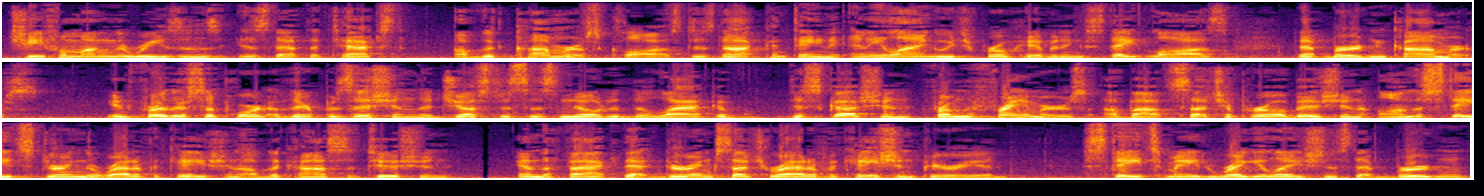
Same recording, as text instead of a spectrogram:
Chief among the reasons is that the text of the Commerce Clause does not contain any language prohibiting state laws that burden commerce. In further support of their position, the justices noted the lack of discussion from the framers about such a prohibition on the states during the ratification of the Constitution, and the fact that during such ratification period, states made regulations that burden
